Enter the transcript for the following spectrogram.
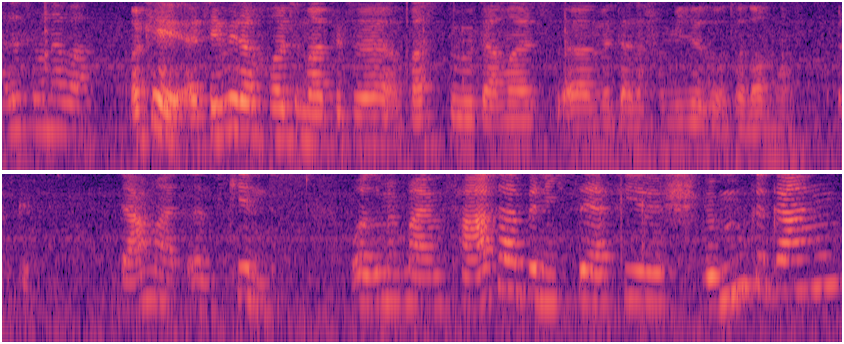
alles wunderbar. Okay, erzähl mir doch heute mal bitte, was du damals äh, mit deiner Familie so unternommen hast als Kind. Damals als Kind. Also mit meinem Vater bin ich sehr viel schwimmen gegangen.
